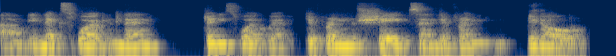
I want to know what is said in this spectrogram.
um, in Nick's work, and then Jenny's work, we have different shapes and different, you know,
